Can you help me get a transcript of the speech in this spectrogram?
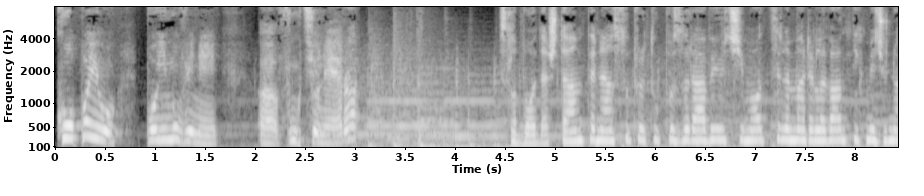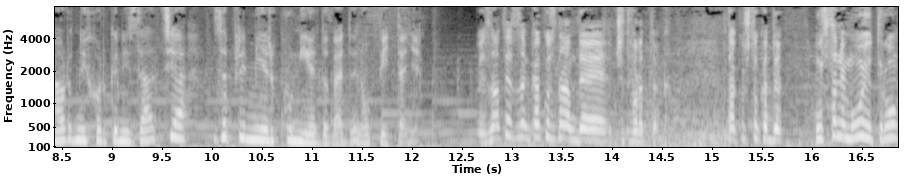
kopaju po imovini funkcionera. Sloboda štampe nasuprot upozoravajućim ocenama relevantnih međunarodnih organizacija za premijerku nije dovedena u pitanje. Znate kako znam da je četvrtak? Tako što kad ustanem ujutru,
